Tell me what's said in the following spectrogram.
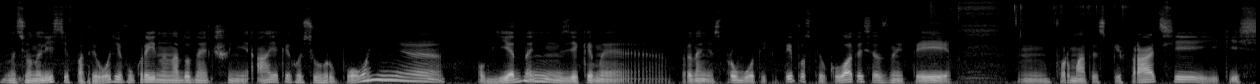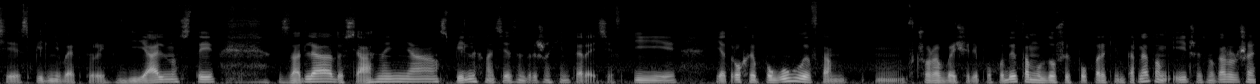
націоналістів, патріотів України на Донеччині, а якихось угруповань, е, об'єднань, з якими е, принаймні спробувати піти, поспілкуватися, знайти формати співпраці, якісь спільні вектори діяльності задля досягнення спільних націоцентричних інтересів. І я трохи погуглив там. Вчора ввечері походив там уздовж і впоперек інтернетом і, чесно кажучи,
